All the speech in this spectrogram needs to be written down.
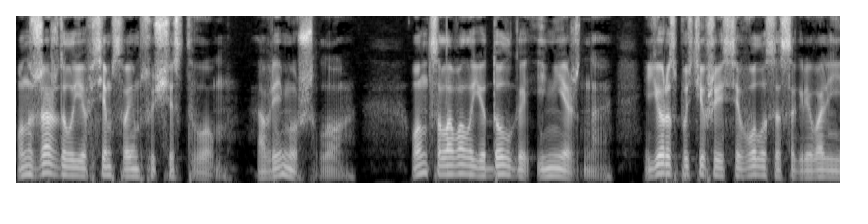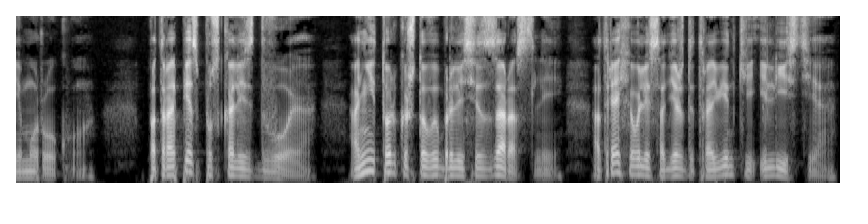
Он жаждал ее всем своим существом, а время ушло. Он целовал ее долго и нежно, ее распустившиеся волосы согревали ему руку. По тропе спускались двое. Они только что выбрались из зарослей, отряхивали с одежды травинки и листья.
